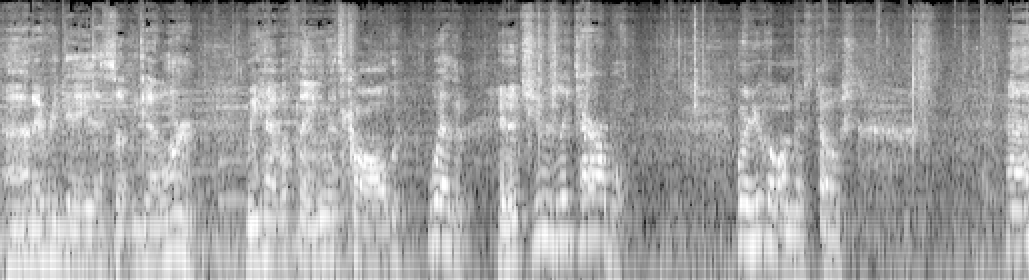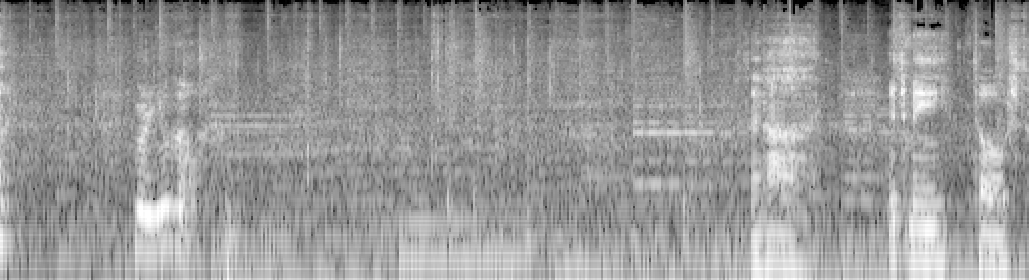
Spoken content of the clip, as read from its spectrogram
Not every day. That's something you gotta learn. We have a thing that's called weather, and it's usually terrible. Where are you going, Miss Toast? Huh? Where are you going? Say hi. It's me, Toast.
